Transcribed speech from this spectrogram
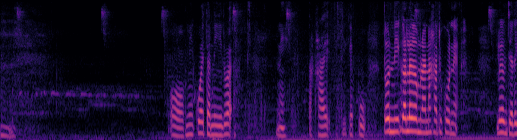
อืม อ๋อมีกล้วยตานีด้วย นี่ตะไคร้ที่แกปลูก ต้นนี้ก็เริ่มแล้วนะคะ ทุกคนเนี่ย เริ่มจะได้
